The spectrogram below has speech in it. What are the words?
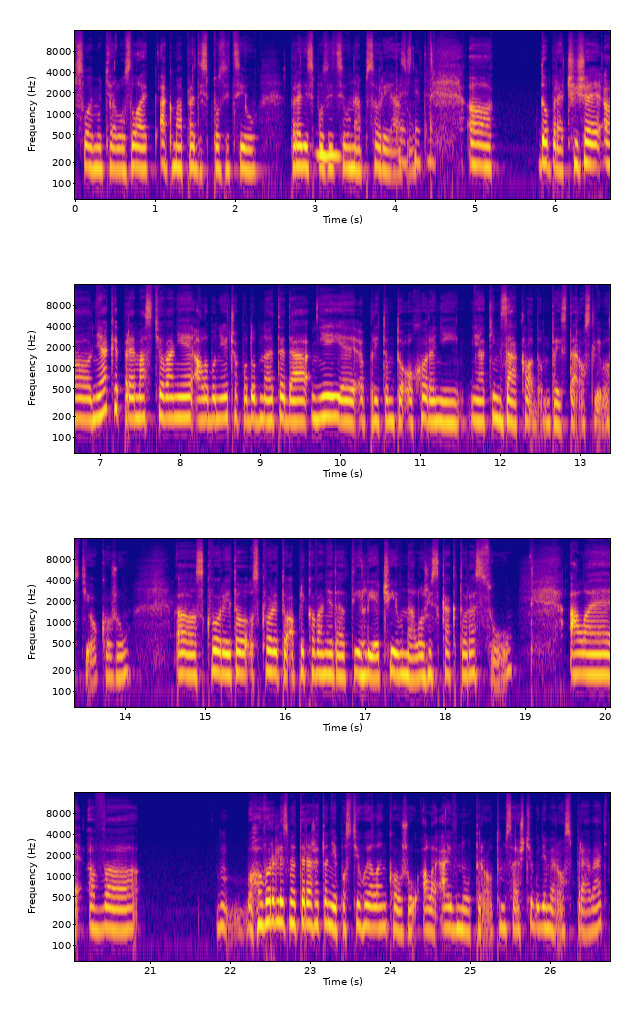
svojmu telu zle, ak má predispozíciu, predispozíciu mm. na psoriázu. Presne tak. Dobre, čiže nejaké premasťovanie alebo niečo podobné teda nie je pri tomto ochorení nejakým základom tej starostlivosti o kožu. Skôr je to, skôr je to aplikovanie teda tých liečiv na ložiska, ktoré sú. Ale v Hovorili sme teda, že to nepostihuje len kožu, ale aj vnútro. O tom sa ešte budeme rozprávať.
